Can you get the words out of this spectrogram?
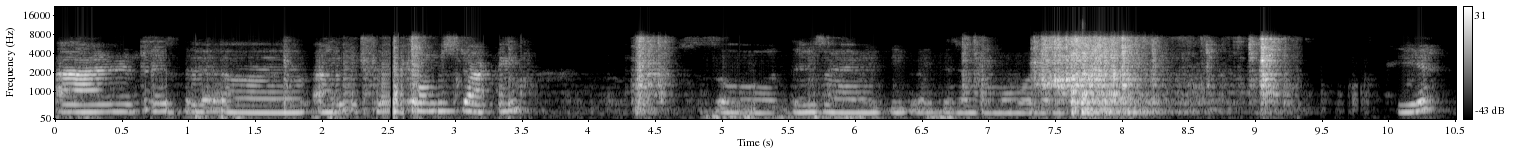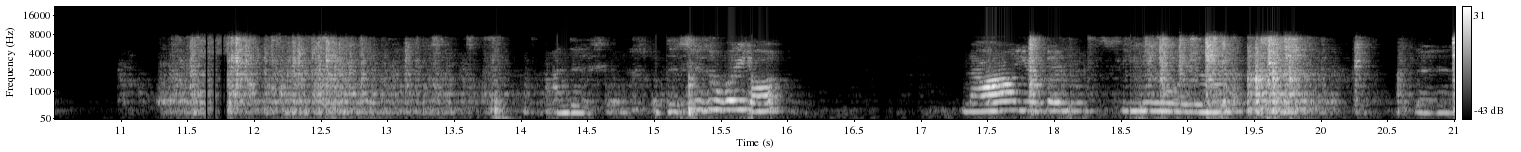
and it is uh, I will show from starting. So this I will keep like this and all the Okay. And this is so this is over here. Now you can see over here.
